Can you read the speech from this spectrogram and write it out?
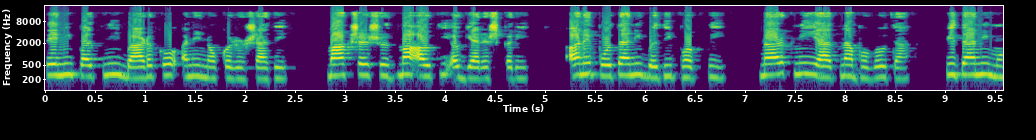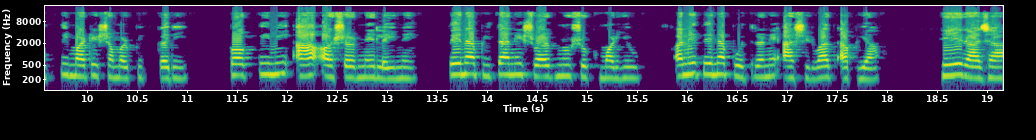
તેની પત્ની, બાળકો અને નોકરો સાથે માક્ષર સુદમાં આવતી અગિયારસ કરી અને પોતાની બધી ભક્તિ નર્કની યાતના ભોગવતા પિતાની મુક્તિ માટે સમર્પિત કરી. ભક્તિની આ અસરને લઈને તેના પિતાને સ્વર્ગનું સુખ મળ્યું. અને તેના પુત્રને આશીર્વાદ આપ્યા. હે રાજા,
